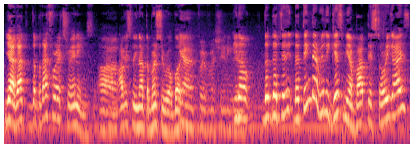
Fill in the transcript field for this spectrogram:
yeah, that but that's for extra innings. Um, okay. Obviously, not the mercy rule, but yeah, for, for shooting. you know the, the the thing that really gets me about this story guys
